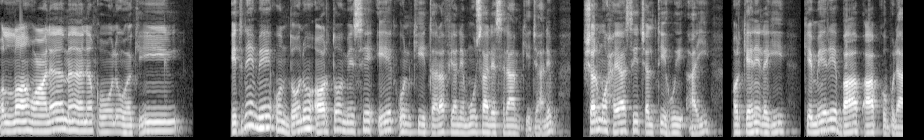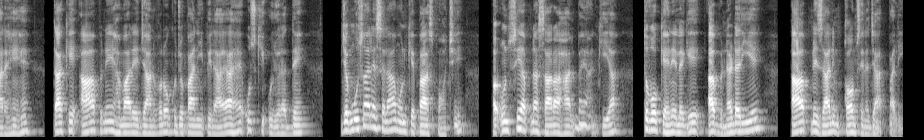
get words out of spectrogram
والله على ما نقول وكيل اتنے میں ان دونوں عورتوں میں سے ایک ان کی طرف یعنی موسیٰ علیہ السلام کی جانب، شرم و حیا سے چلتی ہوئی آئی اور کہنے لگی کہ میرے باپ آپ کو بلا رہے ہیں، تاکہ آپ نے ہمارے جانوروں کو جو پانی پلایا ہے، اس کی اجرت دیں۔ جب موسیٰ علیہ السلام ان کے پاس پہنچے اور ان سے اپنا سارا حال بیان کیا، تو وہ کہنے لگے، اب نہ ڈریے، آپ نے ظالم قوم سے نجات پالی۔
